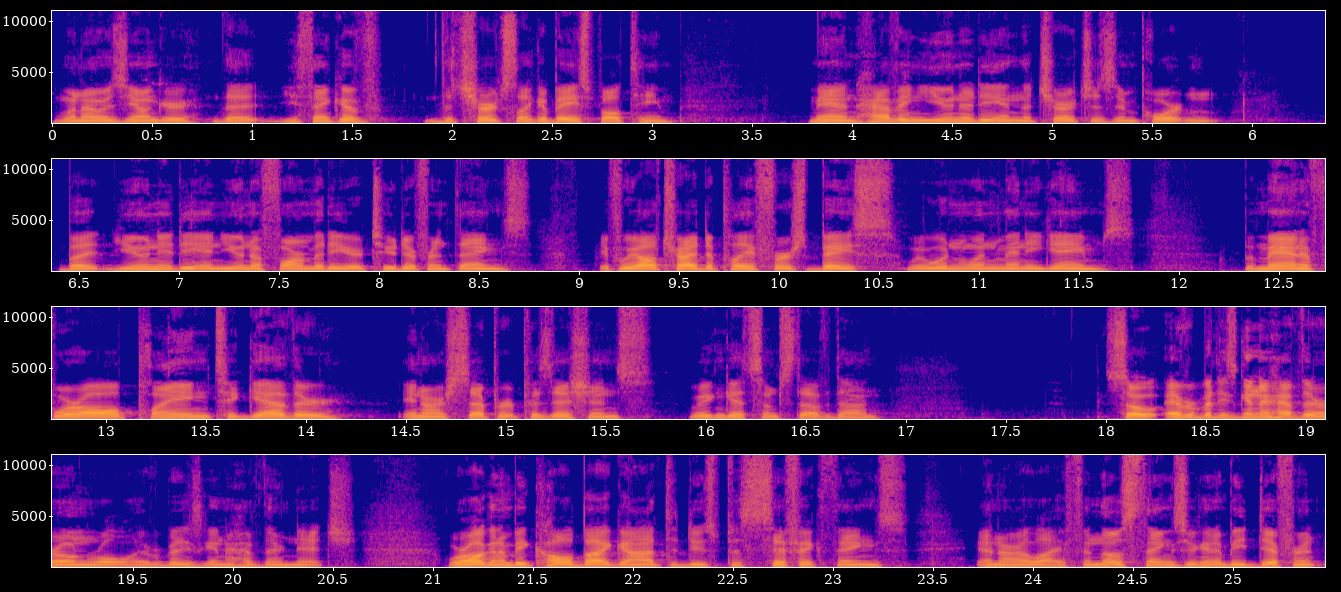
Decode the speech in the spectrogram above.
when I was younger that you think of the church like a baseball team. man, having unity in the church is important, but unity and uniformity are two different things. If we all tried to play first base, we wouldn't win many games. But man, if we're all playing together in our separate positions, we can get some stuff done. So everybody's going to have their own role, everybody's going to have their niche. We're all going to be called by God to do specific things in our life, and those things are going to be different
